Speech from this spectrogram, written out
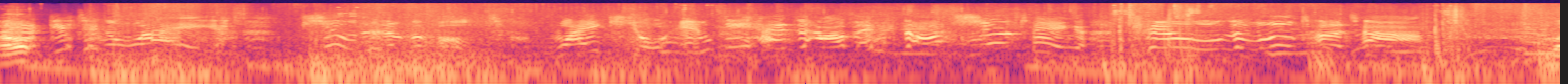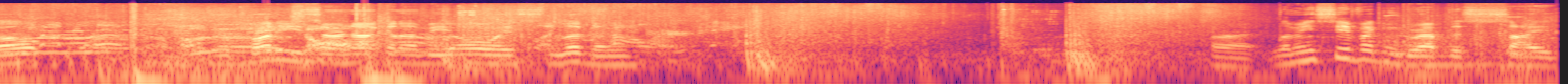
Oh. Getting away! Children of the Vault, wake your empty heads up and start shooting! Kill the Vault Hunter! Well, your buddies are not gonna be always living. Alright, let me see if I can grab this side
